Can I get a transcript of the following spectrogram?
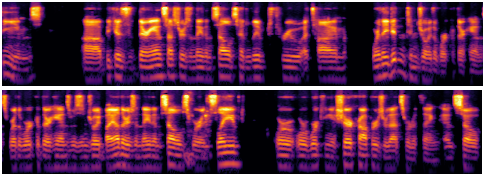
themes uh, because their ancestors and they themselves had lived through a time where they didn't enjoy the work of their hands, where the work of their hands was enjoyed by others and they themselves were enslaved or, or working as sharecroppers or that sort of thing. And so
